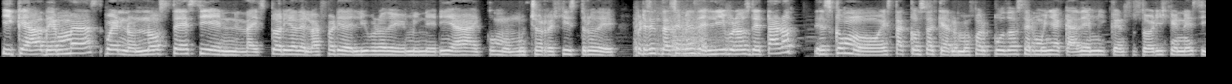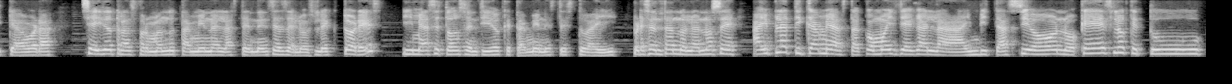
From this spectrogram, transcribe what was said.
y que además, bueno, no sé si en la historia de la Feria del Libro de Minería hay como mucho registro de presentaciones de libros de tarot. Es como esta cosa que a lo mejor pudo ser muy académica en sus orígenes y que ahora se ha ido transformando también a las tendencias de los lectores y me hace todo sentido que también estés tú ahí presentándola. No sé, ahí platícame hasta cómo llega la invitación o qué es lo que tú,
